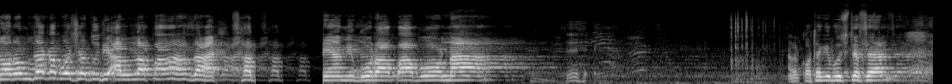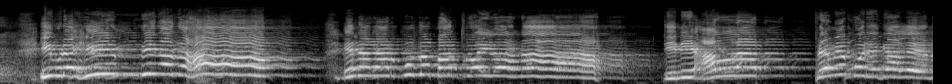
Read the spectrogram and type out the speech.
নরম জায়গা বসে যদি আল্লাহ পাওয়া যায় আমি গোড়া পাবো না। আমার কথা কি বুঝতেছেন? ইব্রাহিম আর না। তিনি আল্লাহ প্রেমে পড়ে গেলেন।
